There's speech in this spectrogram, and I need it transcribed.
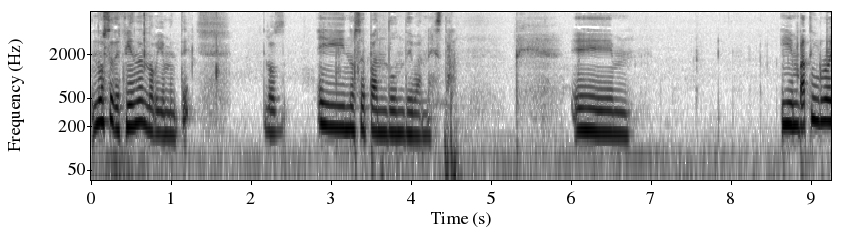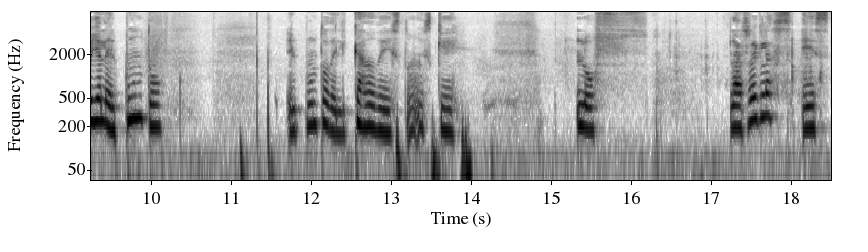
no se defiendan, obviamente. Los y no sepan dónde van a estar. Em, y en Battle Royale el punto, el punto delicado de esto es que los, las reglas es,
